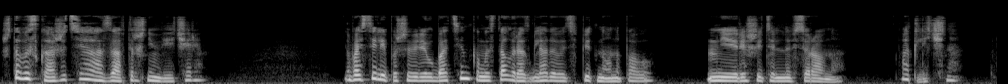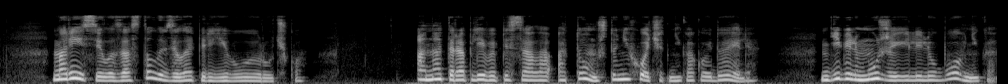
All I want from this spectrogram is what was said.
Что вы скажете о завтрашнем вечере?» Василий пошевелил ботинком и стал разглядывать пятно на полу. «Мне решительно все равно». «Отлично». Мария села за стол и взяла перьевую ручку. Она торопливо писала о том, что не хочет никакой дуэли. Гибель мужа или любовника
